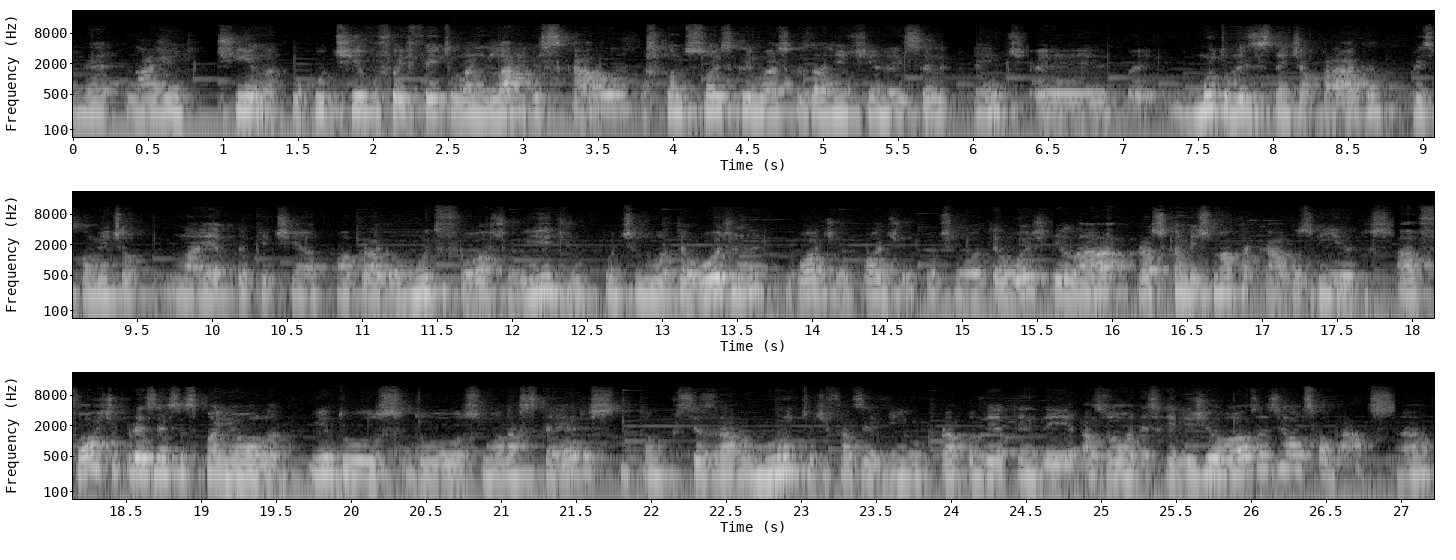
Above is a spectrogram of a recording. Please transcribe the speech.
Né? Na Argentina, o cultivo foi feito lá em larga escala, as condições climáticas da Argentina é excelente, é, muito resistente à praga, principalmente na época que tinha uma praga muito forte, o ídio, continua até hoje hoje, né? Pode, pode, continua até hoje. E lá praticamente não atacava os vinhedos. A forte presença espanhola e dos, dos monastérios, então precisavam muito de fazer vinho para poder atender as ordens religiosas e aos soldados. Né?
